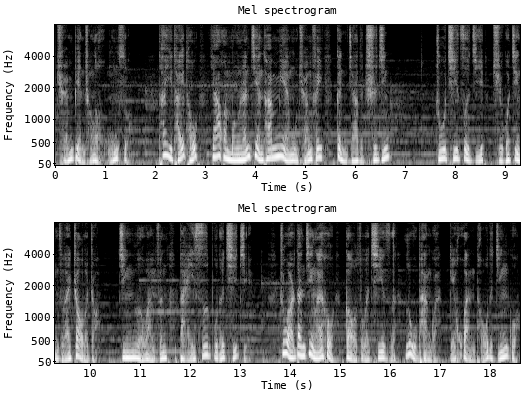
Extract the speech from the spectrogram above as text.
全变成了红色。他一抬头，丫鬟猛然见他面目全非，更加的吃惊。朱七自己取过镜子来照了照。惊愕万分，百思不得其解。朱尔旦进来后，告诉了妻子陆判官给换头的经过，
